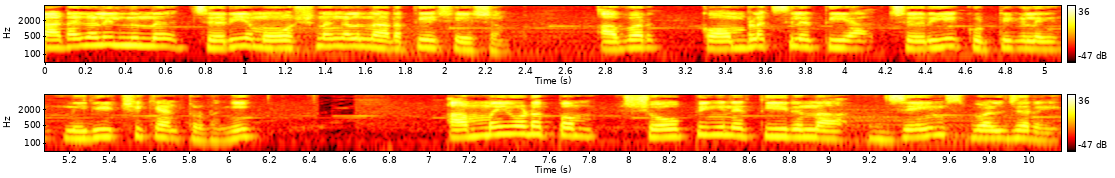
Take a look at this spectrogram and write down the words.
കടകളിൽ നിന്ന് ചെറിയ മോഷണങ്ങൾ നടത്തിയ ശേഷം അവർ കോംപ്ലക്സിലെത്തിയ ചെറിയ കുട്ടികളെ നിരീക്ഷിക്കാൻ തുടങ്ങി. അമ്മയോടൊപ്പം ഷോപ്പിങ്ങിനെത്തിയിരുന്ന ജെയിംസ് ബൾജറെ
